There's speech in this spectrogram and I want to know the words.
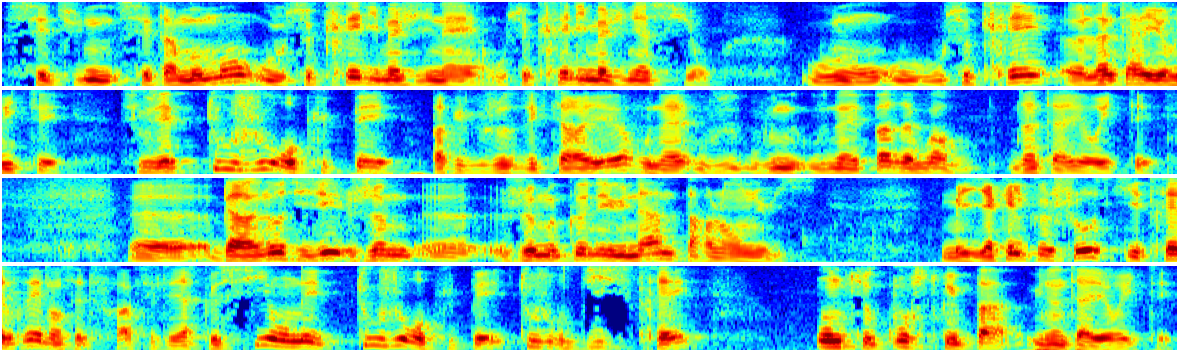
c'est un moment où se crée l'imaginaire, où se crée l'imagination, où, se crée euh, l'intériorité. Si vous êtes toujours occupé par quelque chose d'extérieur, vous n'avez pas à avoir d'intériorité. Euh, Bernanos disait je me connais une âme par l'ennui. Mais il y a quelque chose qui est très vrai dans cette phrase. C'est-à-dire que si on est toujours occupé, toujours distrait, on ne se construit pas une intériorité.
